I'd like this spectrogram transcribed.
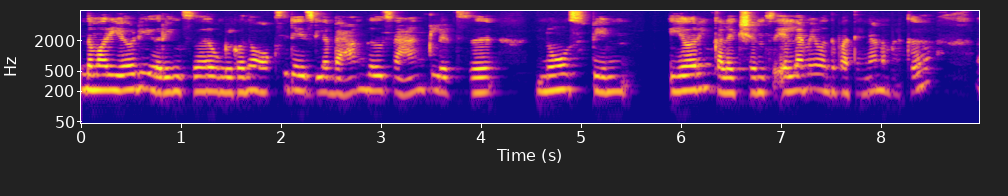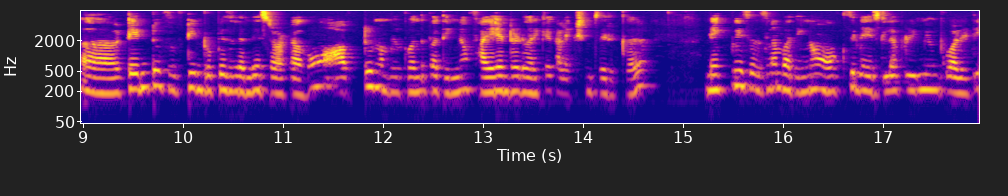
இந்த மாதிரி இயர்டி இயரிங்ஸு உங்களுக்கு வந்து ஆக்சிடைஸ்டில் bangles anklets nose pin earring collections எல்லாமே வந்து பார்த்திங்கன்னா நம்மளுக்கு டென் டு ஃபிஃப்டீன் ருபீஸ்லேருந்தே ஸ்டார்ட் ஆகும். அப் டு நம்மளுக்கு வந்து பார்த்திங்கன்னா ஃபைவ் ஹண்ட்ரட் வரைக்கும் கலெக்ஷன்ஸ் இருக்குது நெக் பீசஸ்லாம் பார்த்திங்கன்னா ஆக்சிடைஸில் ப்ரீமியம் குவாலிட்டி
